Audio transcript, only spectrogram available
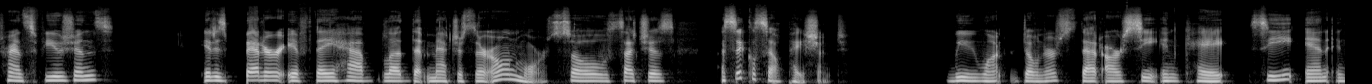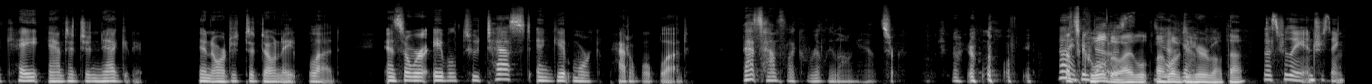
transfusions. It is better if they have blood that matches their own more. So, such as a sickle cell patient. We want donors that are C and K, C, N, and K antigen negative in order to donate blood. And so we're able to test and get more compatible blood. That sounds like a really long answer. I don't know. No, I That's cool that though. was- I, I yeah, love to hear about that. That's really interesting.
